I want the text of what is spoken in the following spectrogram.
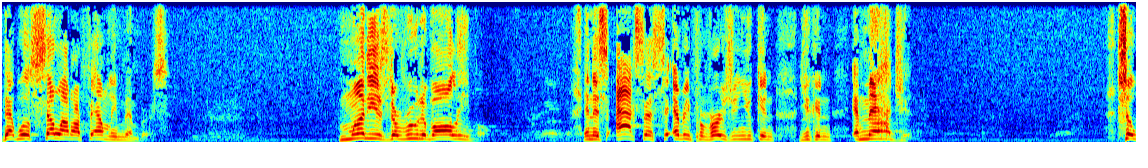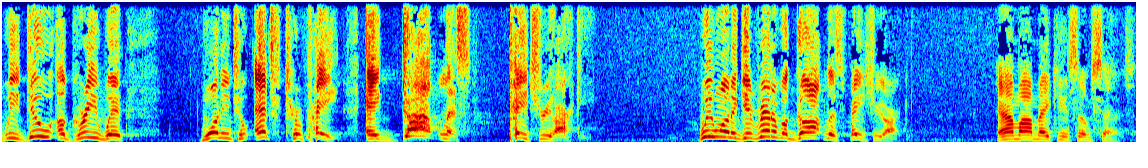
that will sell out our family members. Money is the root of all evil. And it's access to every perversion you can, you can imagine. So we do agree with wanting to extirpate a godless patriarchy. We want to get rid of a godless patriarchy. Am I making some sense?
